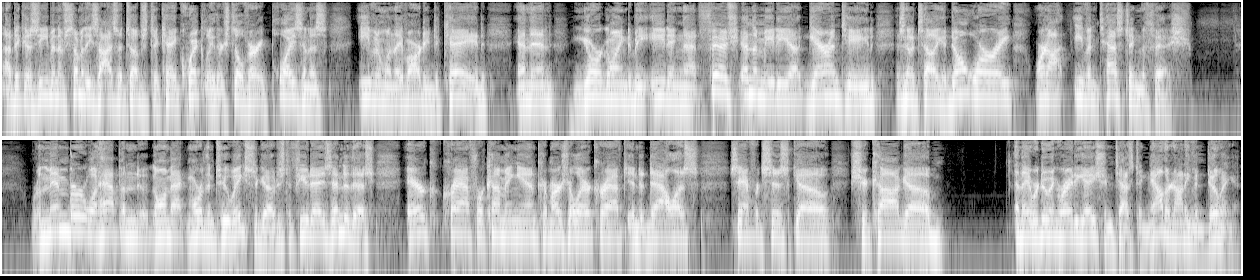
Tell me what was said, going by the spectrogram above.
uh, because even if some of these isotopes decay quickly, they're still very poisonous even when they've already decayed. And then you're going to be eating that fish, and the media, guaranteed, is going to tell you, don't worry, we're not even testing the fish. Remember what happened going back more than two weeks ago, just a few days into this. Aircraft were coming in, commercial aircraft into Dallas, San Francisco, Chicago, and they were doing radiation testing. Now they're not even doing it.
